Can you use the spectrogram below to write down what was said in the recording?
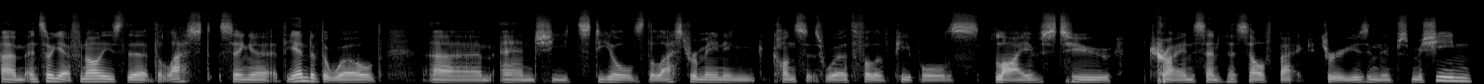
Um, and so yeah, finale's the the last singer at the end of the world, um, and she steals the last remaining concerts worth full of people's lives to try and send herself back through using this machine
